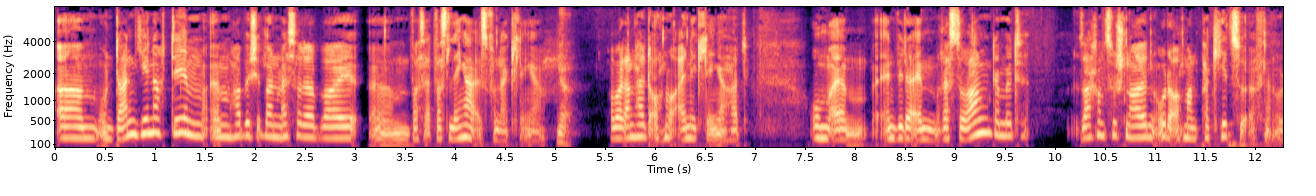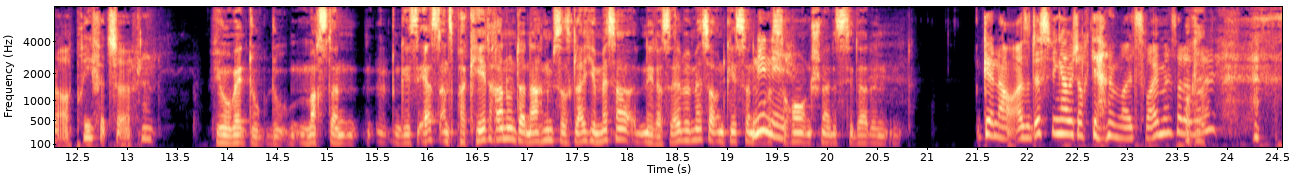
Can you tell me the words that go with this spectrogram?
Ähm, und dann, je nachdem, ähm, habe ich immer ein Messer dabei, ähm, was etwas länger ist von der Klinge. Ja. aber dann halt auch nur eine Klinge hat, um ähm, entweder im Restaurant damit Sachen zu schneiden oder auch mal ein Paket zu öffnen oder auch Briefe zu öffnen. Wie Moment, du, du machst dann, du gehst erst ans Paket ran und danach nimmst das gleiche Messer, nee, dasselbe Messer und gehst dann Nee, im nee. Restaurant und schneidest dir da den. Genau, also deswegen habe ich auch gerne mal zwei Messer dabei.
